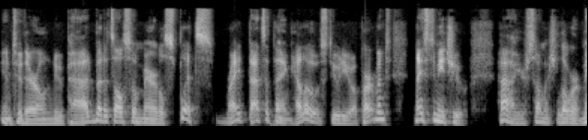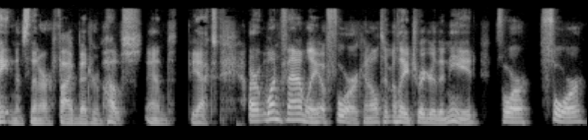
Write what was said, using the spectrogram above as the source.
into their own new pad, but it's also marital splits, right? That's a thing. Hello, studio apartment. Nice to meet you. Ah, you're so much lower maintenance than our five bedroom house and the ex. Our one family of four can ultimately trigger the need for four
